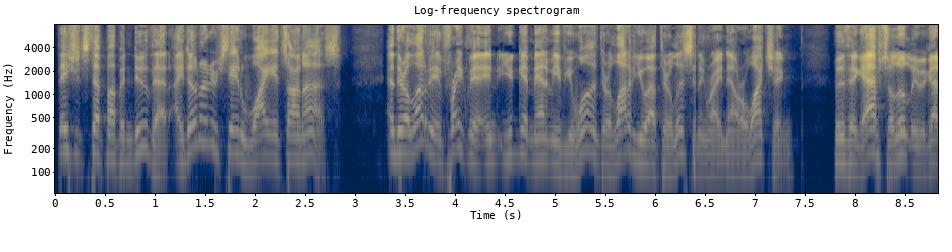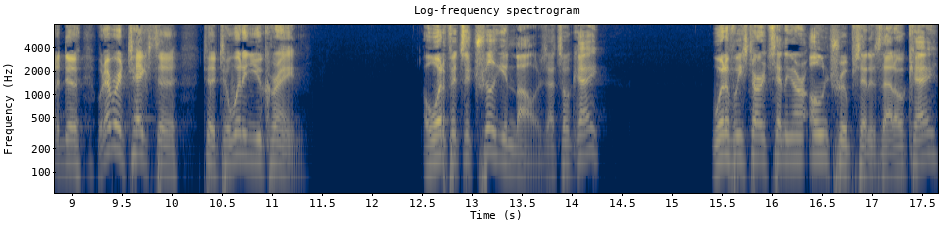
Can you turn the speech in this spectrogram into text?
they should step up and do that. I don't understand why it's on us. And there are a lot of you, frankly, and you can get mad at me if you want. There are a lot of you out there listening right now or watching who think absolutely we got to do whatever it takes to, to, to win in Ukraine. Or what if it's a trillion dollars? That's okay. What if we start sending our own troops in? Is that okay?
